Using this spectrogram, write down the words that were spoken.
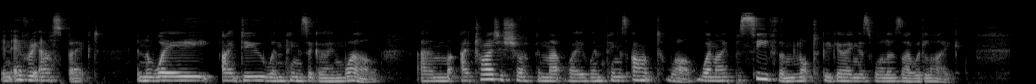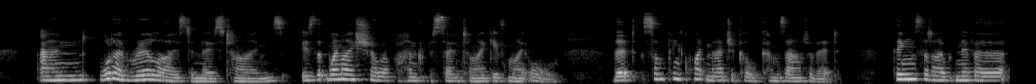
in every aspect, in the way I do when things are going well, um, I try to show up in that way when things aren't well, when I perceive them not to be going as well as I would like. And what I've realised in those times is that when I show up 100% and I give my all, that something quite magical comes out of it. Things that I would never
